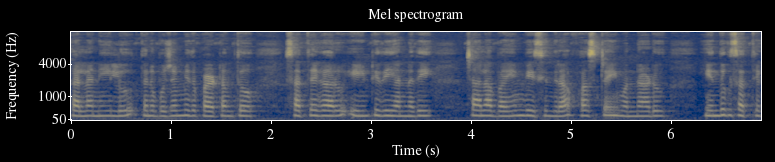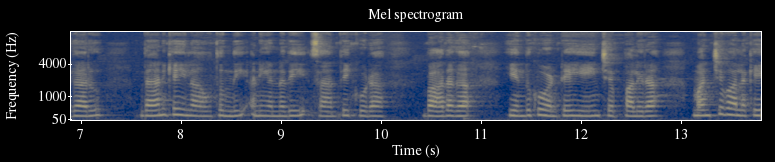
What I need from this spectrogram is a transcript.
కళ్ళ నీళ్ళు తన భుజం మీద పడటంతో సత్యగారు ఏంటిది? అన్నది చాలా భయం వేసిందిరా ఫస్ట్ టైం అన్నాడు. ఎందుకు సత్యగారు? దానికే ఇలా అవుతుంది అని అన్నది శాంతి కూడా బాధగా ఎందుకు అంటే ఏం చెప్పాలిరా? మంచి వాళ్ళకి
